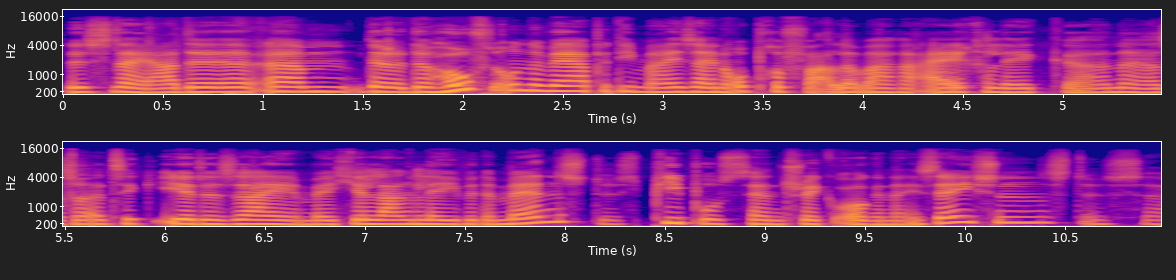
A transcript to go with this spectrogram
Dus nou ja, de, um, de, de hoofdonderwerpen die mij zijn opgevallen waren eigenlijk, uh, nou ja, zoals ik eerder zei, een beetje lang levende mens. Dus people-centric organizations. Dus uh,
